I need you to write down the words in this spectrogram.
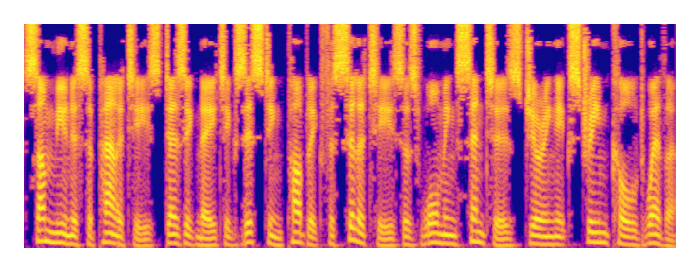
Some municipalities designate existing public facilities as warming centers during extreme cold weather.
